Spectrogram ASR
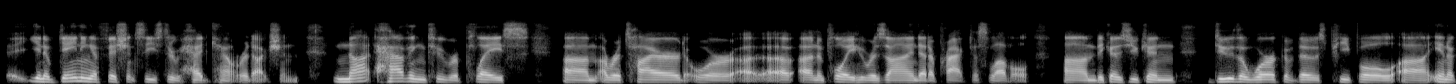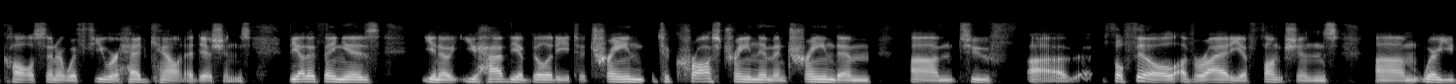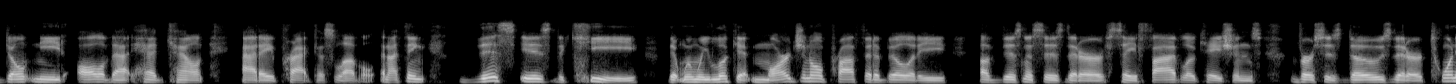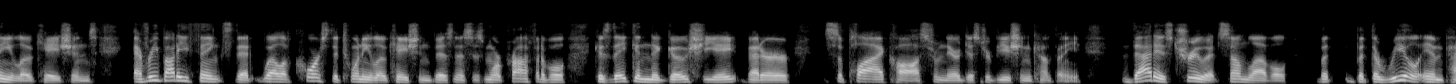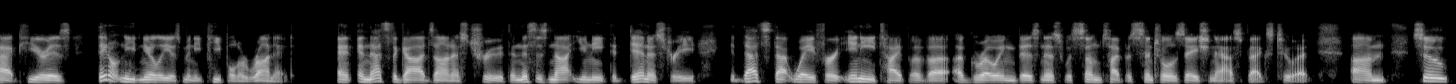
you know gaining efficiencies through headcount reduction not having to replace um, a retired or a, a, an employee who resigned at a practice level um, because you can do the work of those people uh, in a call center with fewer headcount additions. The other thing is you know you have the ability to train to cross train them and train them um, to uh, fulfill a variety of functions um, where you don't need all of that head count at a practice level. And I think this is the key that when we look at marginal profitability of businesses that are, say, five locations versus those that are 20 locations, everybody thinks that, well, of course, the 20 location business is more profitable because they can negotiate better supply costs from their distribution company. That is true at some level, but but the real impact here is they don't need nearly as many people to run it and, and that's the god's honest truth and this is not unique to dentistry. That's that way for any type of a, a growing business with some type of centralization aspects to it. Um, so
